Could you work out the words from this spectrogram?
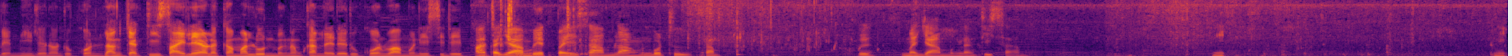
แบบนี้เลยเนาะทุกคน หลังจากที่ใส่แล้วแล้วก็มาลุ้นเบิ่งน้ำกันเลยเด้อทุกคนว่ามื้อนี้สิได้ปลาอากระยามเบ็ดไปสามลังมันบ่ถือซ้ำเบิ่งมายามเบิ่งลังที่สามนี่นี่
